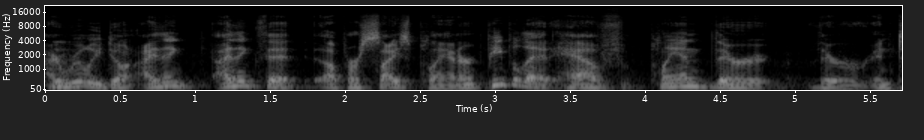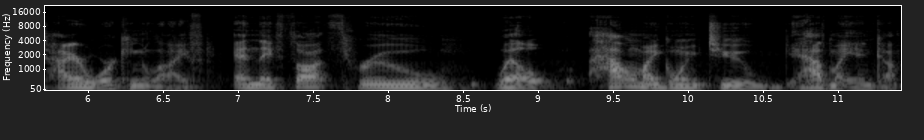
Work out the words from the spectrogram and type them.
I hmm. really don't. I think I think that a precise planner, people that have planned their their entire working life and they've thought through, well, how am I going to have my income?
